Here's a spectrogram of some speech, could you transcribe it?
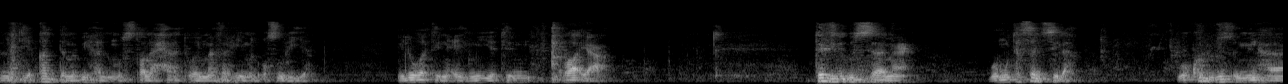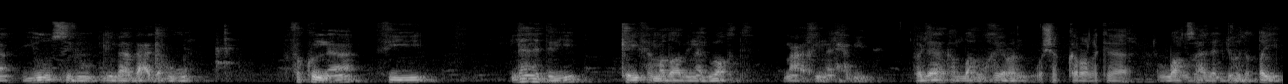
التي قدم بها المصطلحات والمفاهيم الأصولية بلغة علمية رائعة. تجذب السامع ومتسلسلة وكل جزء منها يوصل لما بعده. فكنا في لا ندري كيف مضى بنا الوقت مع أخينا الحبيب. فجزاك الله خيرا وشكر لك الله هذا الجهد الطيب.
